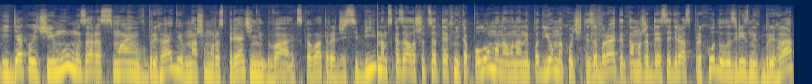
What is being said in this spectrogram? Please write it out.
І дякуючи йому, ми зараз маємо в бригаді в нашому розпорядженні два екскаватора GCB. Нам сказали, що ця техніка поломана, вона неподйомна, хочете забирайте. Там уже 10 разів приходили з різних бригад,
